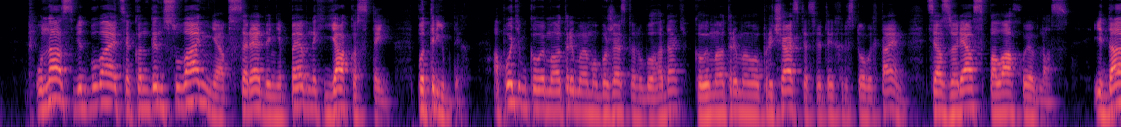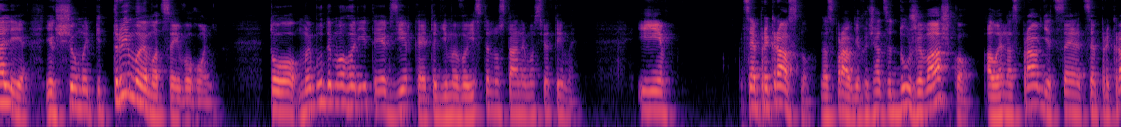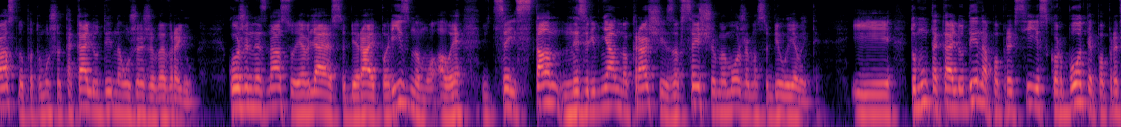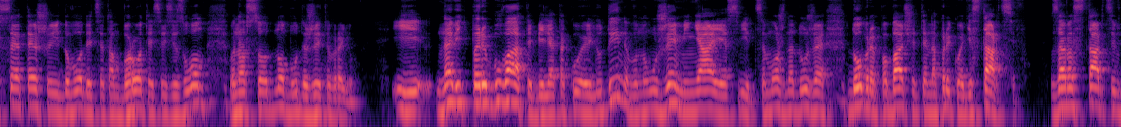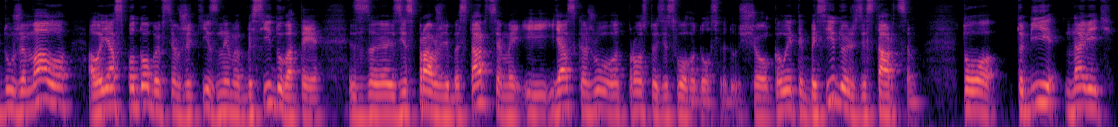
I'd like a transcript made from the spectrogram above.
У нас відбувається конденсування всередині певних якостей потрібних. А потім, коли ми отримуємо божественну благодать, коли ми отримуємо причастя святих Христових таїн, ця зоря спалахує в нас. І далі, якщо ми підтримуємо цей вогонь, то ми будемо горіти як зірка, і тоді ми воістину станемо святими. І це прекрасно, насправді, хоча це дуже важко, але насправді це, це прекрасно, тому що така людина вже живе в раю. Кожен із нас уявляє собі рай по-різному, але цей стан незрівнянно кращий за все, що ми можемо собі уявити. І тому така людина, попри всі скорботи, попри все те, що їй доводиться там боротися зі злом, вона все одно буде жити в раю. І навіть перебувати біля такої людини, воно вже міняє світ. Це можна дуже добре побачити на прикладі старців. Зараз старців дуже мало, але я сподобався в житті з ними бесідувати з, зі справжніми старцями, і я скажу от просто зі свого досвіду, що коли ти бесідуєш зі старцем, то тобі навіть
